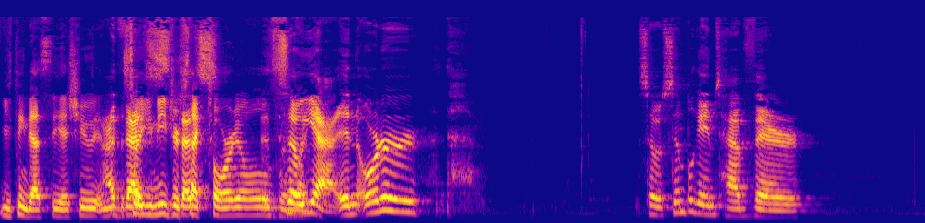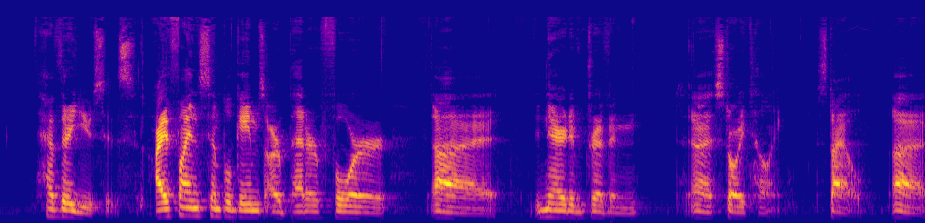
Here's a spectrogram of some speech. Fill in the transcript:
You think that's the issue? Uh, so you need your that's- sectorials. So like- yeah, in order. So simple games have their have their uses. I find simple games are better for uh, narrative driven uh, storytelling style uh,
